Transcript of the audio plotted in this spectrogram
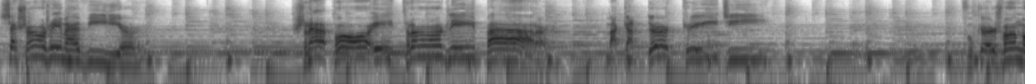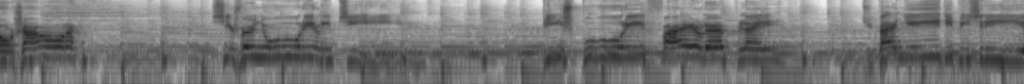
ça changerait ma vie. Je serais pas étranglé par ma carte de crédit. Faut que je vende mon char si je veux nourrir les petits. Puis je pourrais faire le plein du panier d'épicerie.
